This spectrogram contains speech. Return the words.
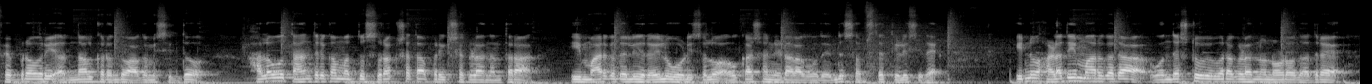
ಫೆಬ್ರವರಿ ಹದಿನಾಲ್ಕರಂದು ಆಗಮಿಸಿದ್ದು, ಹಲವು ತಾಂತ್ರಿಕ ಮತ್ತು ಸುರಕ್ಷತಾ ಪರೀಕ್ಷೆಗಳ ನಂತರ ಈ ಮಾರ್ಗದಲ್ಲಿ ರೈಲು ಓಡಿಸಲು ಅವಕಾಶ ನೀಡಲಾಗುವುದು ಎಂದು ಸಂಸ್ಥೆ ತಿಳಿಸಿದೆ. ಇನ್ನು ಹಳದಿ ಮಾರ್ಗದ ಒಂದಷ್ಟು ವಿವರಗಳನ್ನು ನೋಡೋದಾದರೆ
